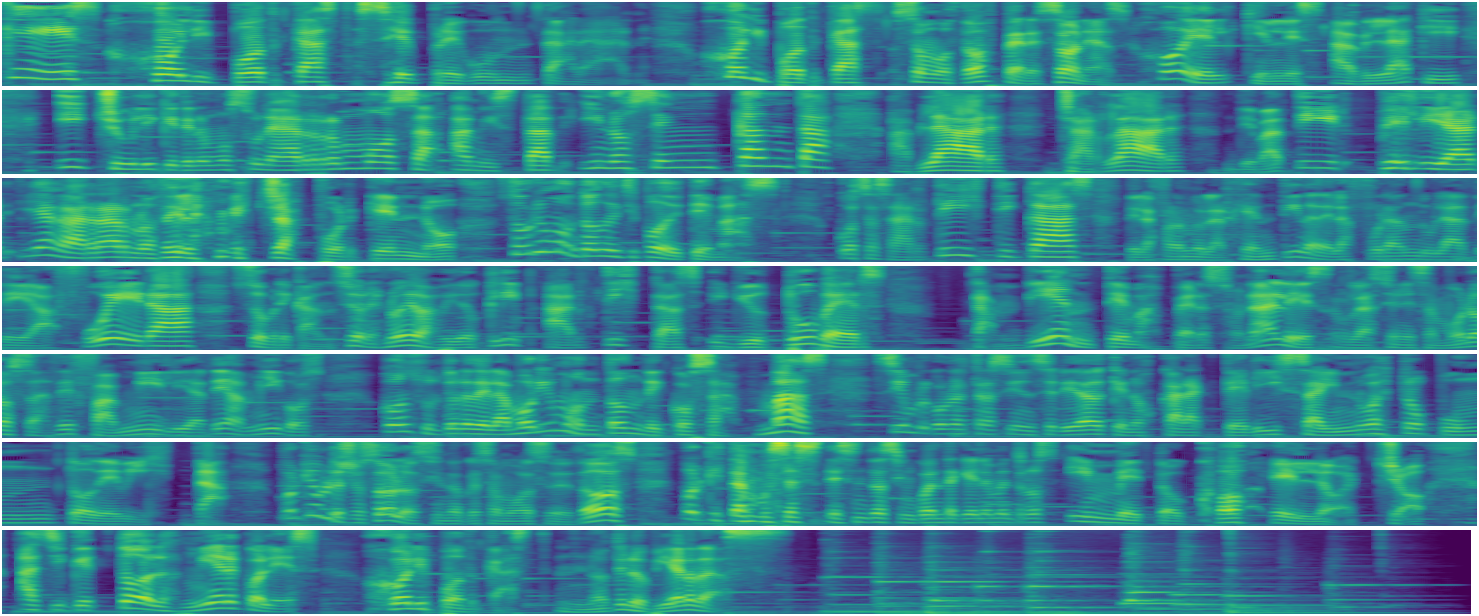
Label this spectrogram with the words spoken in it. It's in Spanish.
¿Qué es Holly Podcast? Se preguntarán. Holly Podcast somos dos personas, Joel, quien les habla aquí, y Chuli, que tenemos una hermosa amistad y nos encanta hablar, charlar, debatir, pelear y agarrarnos de las mechas, ¿por qué no? Sobre un montón de tipo de temas. Cosas artísticas, de la farándula argentina, de la farándula de afuera, sobre canciones nuevas, videoclip, artistas, youtubers, también temas personales, relaciones amorosas, de familia, de amigos, consultores del amor y un montón de cosas más, siempre con nuestra sinceridad que nos caracteriza y nuestro punto de vista. ¿Por qué hablo yo solo, siendo que somos dos? Porque estamos a 750 kilómetros y me tocó el 8. Así que todos los miércoles, Holly Podcast, no te lo pierdas.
